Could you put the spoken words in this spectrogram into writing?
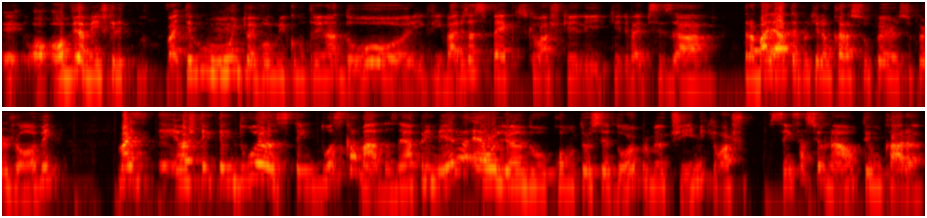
é, obviamente que ele vai ter muito a evoluir como treinador, enfim, vários aspectos que eu acho que ele, que ele vai precisar trabalhar, até porque ele é um cara super, super jovem. Mas eu acho que tem, tem, duas, tem duas camadas, né? A primeira é olhando como torcedor para o meu time, que eu acho sensacional ter um cara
